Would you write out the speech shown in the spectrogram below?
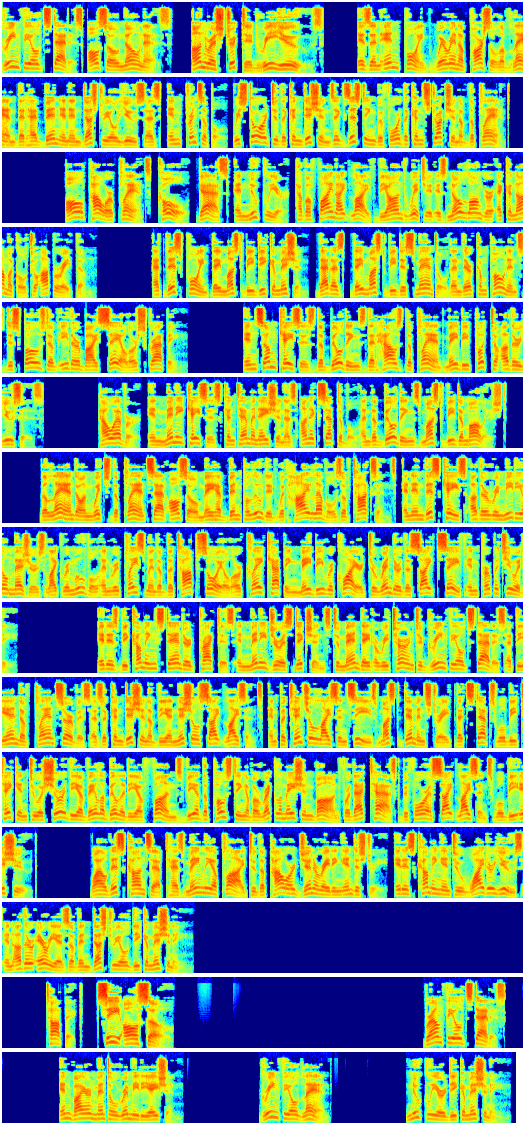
Greenfield status also known as unrestricted reuse is an end point wherein a parcel of land that had been in industrial use is, in principle, restored to the conditions existing before the construction of the plant. All power plants, coal, gas, and nuclear, have a finite life beyond which it is no longer economical to operate them. At this point they must be decommissioned, that is, they must be dismantled and their components disposed of either by sale or scrapping. In some cases the buildings that housed the plant may be put to other uses. However, in many cases contamination is unacceptable and the buildings must be demolished. The land on which the plant sat also may have been polluted with high levels of toxins, and in this case other remedial measures like removal and replacement of the top soil or clay capping may be required to render the site safe in perpetuity. It is becoming standard practice in many jurisdictions to mandate a return to greenfield status at the end of plant service as a condition of the initial site license, and potential licensees must demonstrate that steps will be taken to assure the availability of funds via the posting of a reclamation bond for that task before a site license will be issued. While this concept has mainly applied to the power generating industry, it is coming into wider use in other areas of industrial decommissioning. See also Brownfield status Environmental remediation Greenfield land Nuclear decommissioning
